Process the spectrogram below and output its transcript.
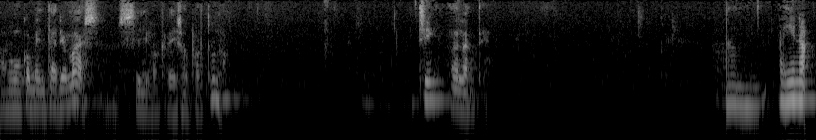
algún comentario más, si lo creéis oportuno. Sí, adelante. hay, una,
